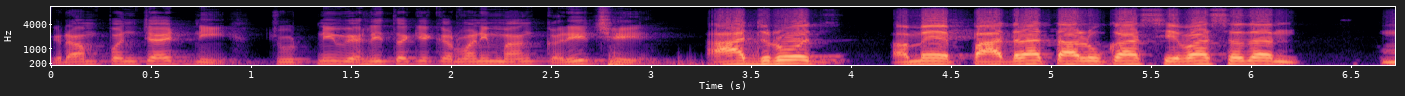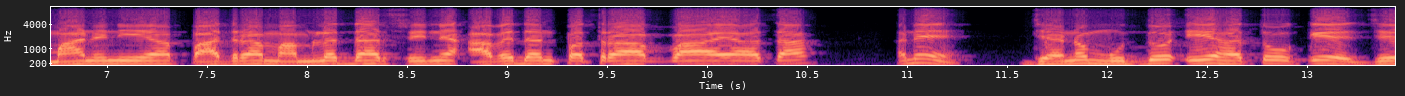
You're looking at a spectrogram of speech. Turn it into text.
ગ્રામ પંચાયતની ચૂંટણી વહેલી તકે કરવાની માંગ કરી છે. આજરોજ અમે પાદરા તાલુકા સેવા સદન માનનીય પાદરા મામલતદાર શ્રીને આવેદન પત્ર આપવા આવ્યા હતા. અને જેનો મુદ્દો એ હતો કે જે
